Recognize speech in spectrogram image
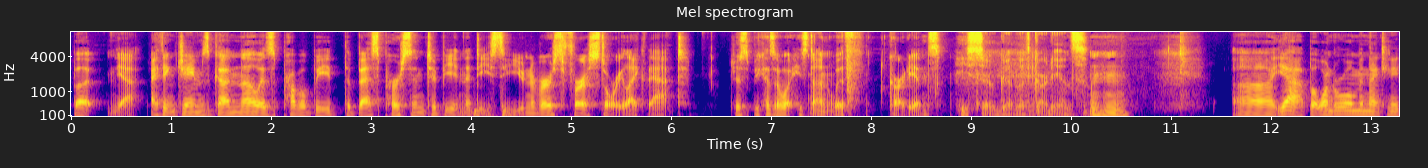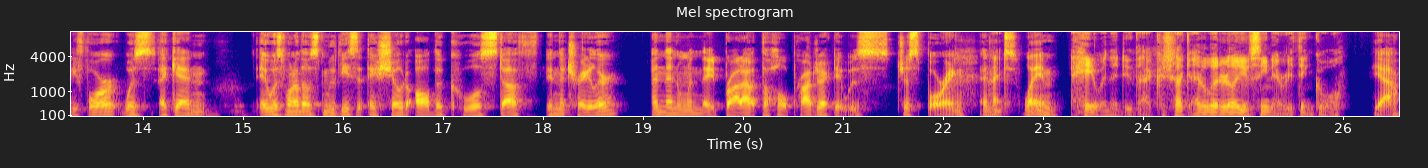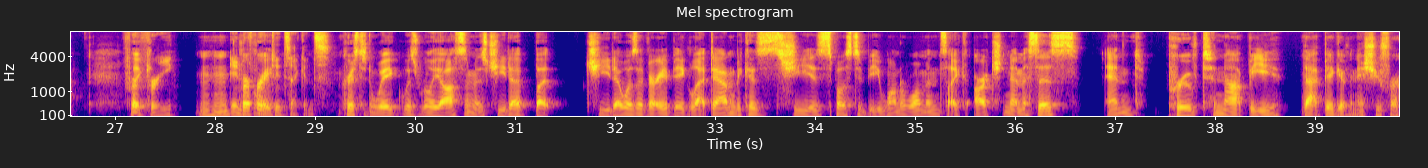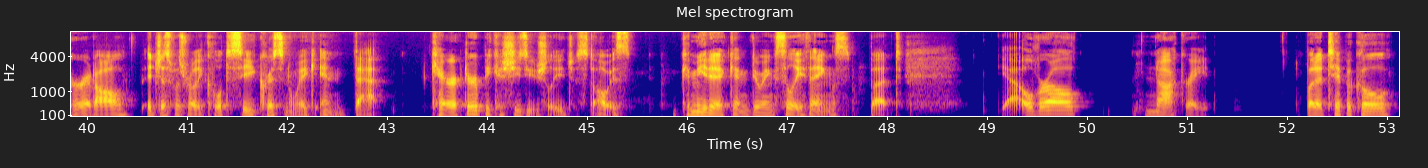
But yeah, I think James Gunn, though, is probably the best person to be in the DC universe for a story like that, just because of what he's done with Guardians. He's so good with Guardians. Mm-hmm. Uh, yeah, but Wonder Woman 1984 was, again, it was one of those movies that they showed all the cool stuff in the trailer. And then when they brought out the whole project, it was just boring and lame. I hate when they do that because like I literally have seen everything cool Yeah. for Like- free Mhm, in For free. 14 seconds. Kristen Wiig was really awesome as Cheetah, but Cheetah was a very big letdown because she is supposed to be Wonder Woman's like arch nemesis and proved to not be that big of an issue for her at all. It just was really cool to see Kristen Wiig in that character because she's usually just always comedic and doing silly things. But yeah, overall, not great. But a typical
